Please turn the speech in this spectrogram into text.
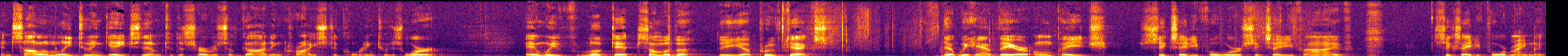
and solemnly to engage them to the service of God in Christ according to His Word. And we've looked at some of the, the uh, proof text that we have there on page 684, 685, 684 mainly.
